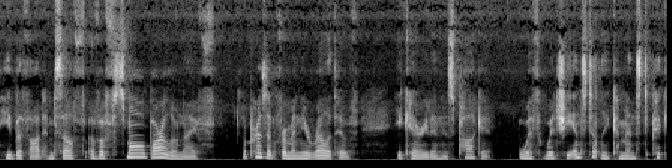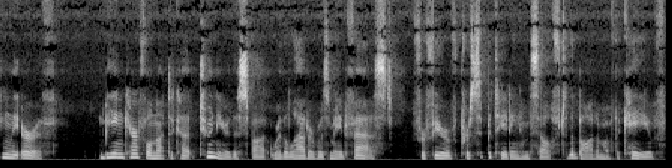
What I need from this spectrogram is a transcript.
he bethought himself of a small barlow knife, a present from a near relative, he carried in his pocket, with which he instantly commenced picking the earth, being careful not to cut too near the spot where the ladder was made fast, for fear of precipitating himself to the bottom of the cave.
